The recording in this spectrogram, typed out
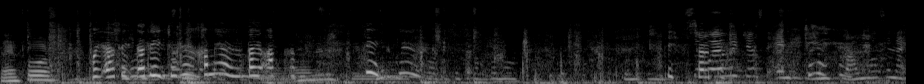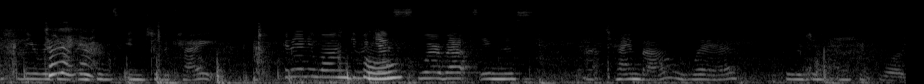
Nine, four. Hoy, ate, ate, Julia, come here. Tayo up, up. Ate, come here. Ate, So where we just entered in from wasn't actually the original entrance into the cave. Can anyone give a guess whereabouts in this uh, chamber where the original entrance was?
